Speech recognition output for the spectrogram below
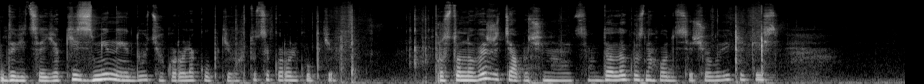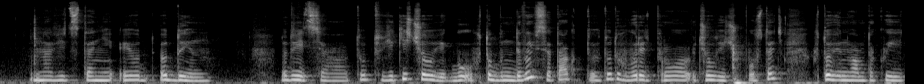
Дивіться, якісь зміни йдуть у короля кубків. Хто це король кубків? Просто нове життя починається. Далеко знаходиться чоловік якийсь на відстані і один. Ну, дивіться, тут якийсь чоловік. Бо хто б не дивився, так, тут говорять про чоловічу постать. Хто він вам такий?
